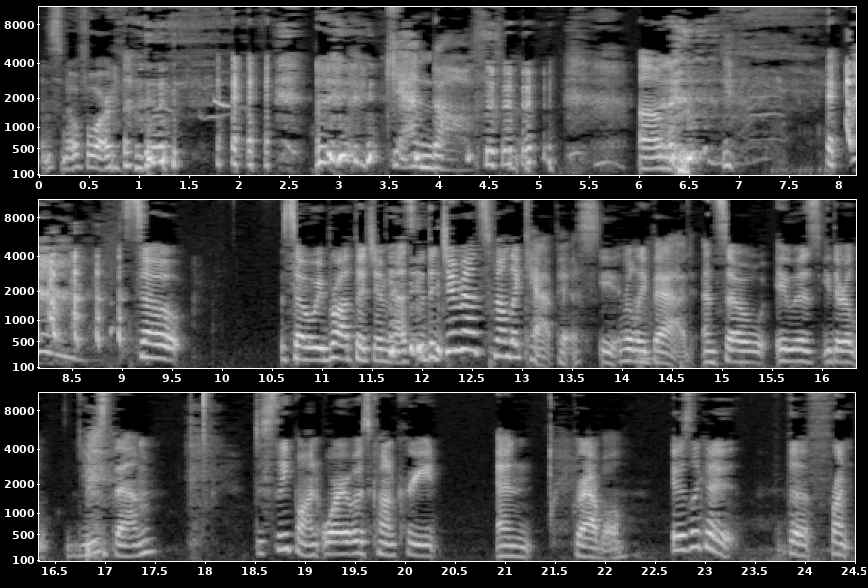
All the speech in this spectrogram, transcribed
and snow forth. Gandalf. um, so, so we brought the gym mats, but the gym mats smelled like cat piss, Yeah. really bad, and so it was either use them to sleep on, or it was concrete and gravel. It was like a the front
